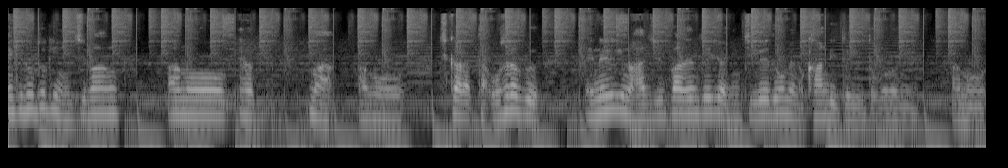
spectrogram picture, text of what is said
役の時に一番あのやまああの力たおそらくエネルギーの80%以上は日米同盟の管理というところにあの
